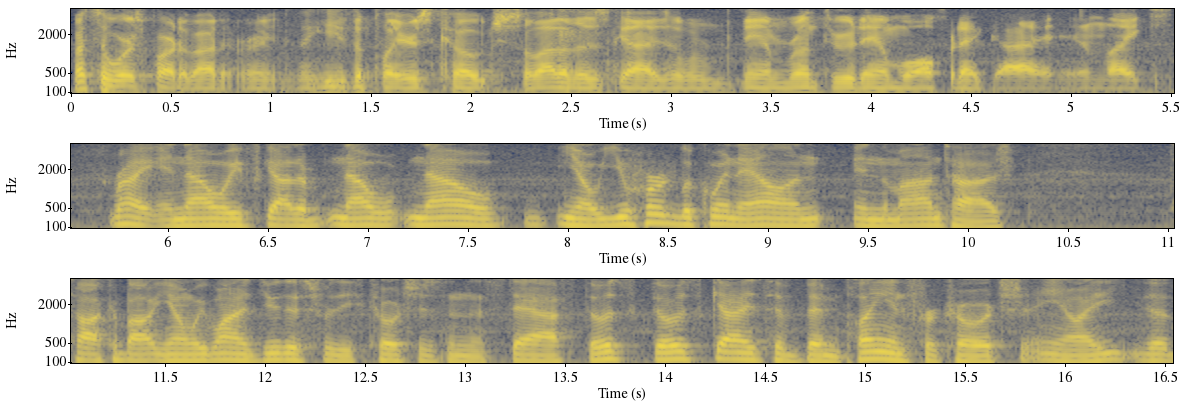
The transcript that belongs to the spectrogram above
That's the worst part about it, right? Like he's the player's coach. So a lot of those guys will damn run through a damn wall for that guy, and like right, and now we've got a now now you know you heard LeQuint Allen in the montage talk about you know we want to do this for these coaches and the staff. Those those guys have been playing for coach. You know, I, the,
